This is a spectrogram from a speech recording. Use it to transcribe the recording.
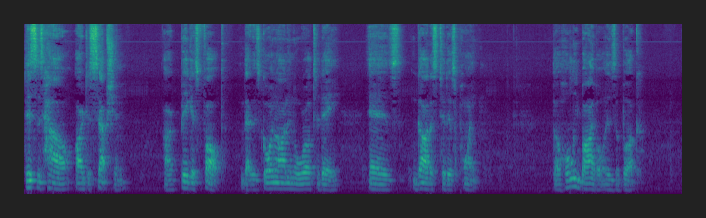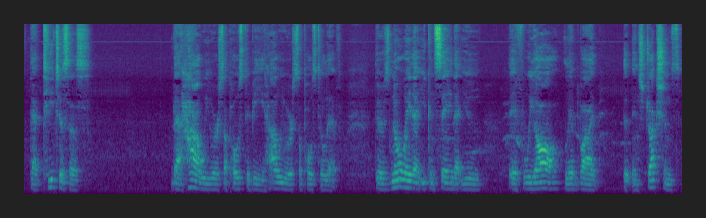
this is how our deception, our biggest fault that is going on in the world today, has got us to this point. The Holy Bible is a book that teaches us that how we were supposed to be, how we were supposed to live. There's no way that you can say that you, if we all lived by the instructions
